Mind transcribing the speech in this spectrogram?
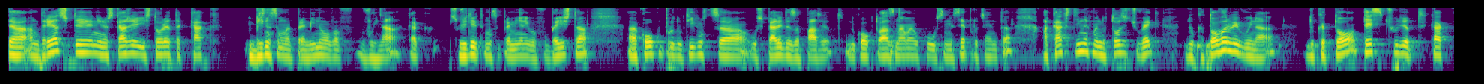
Та Андреас ще ни разкаже историята как бизнеса му е преминал в война, как служителите му са преминали в убежища, колко продуктивност са успяли да запазят, доколкото аз знам е около 80%, а как стигнахме до този човек, докато върви война, Докато те се чудят как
